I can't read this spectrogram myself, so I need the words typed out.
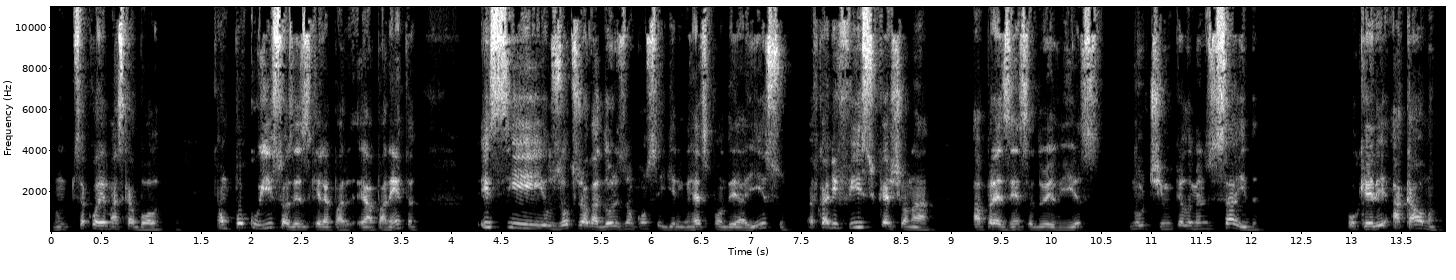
não precisa correr mais que a bola. É um pouco isso, às vezes, que ele aparenta. E se os outros jogadores não conseguirem responder a isso, vai ficar difícil questionar a presença do Elias no time, pelo menos de saída. Porque ele acalma.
